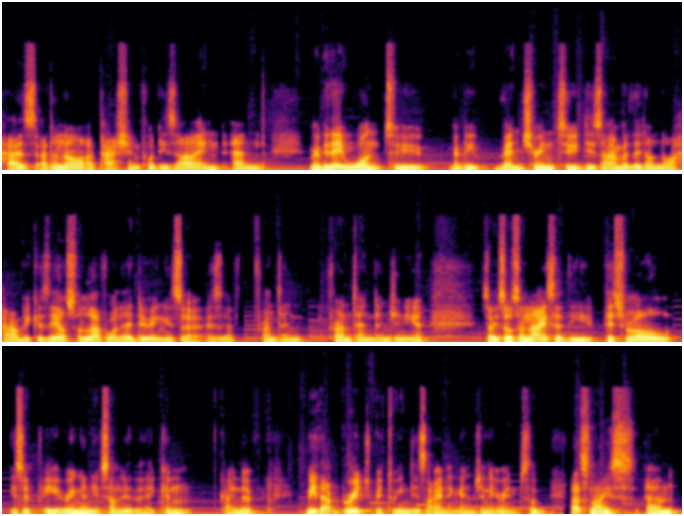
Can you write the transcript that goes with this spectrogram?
has i don't know a passion for design and maybe they want to maybe venture into design but they don't know how because they also love what they're doing as a as a front end front end engineer. So it's also nice that the this role is appearing and it's something that they can kind of be that bridge between design and engineering. So that's nice. Um,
